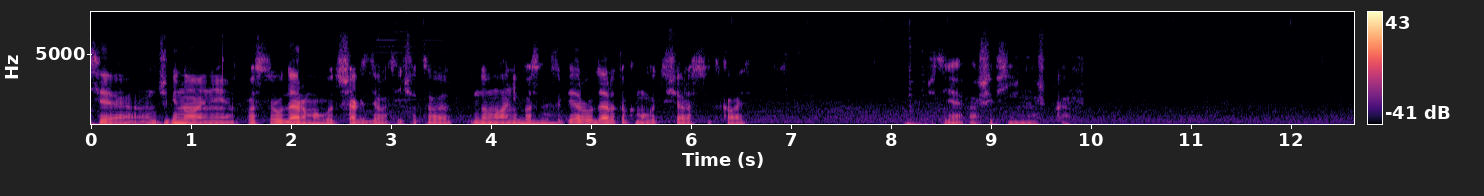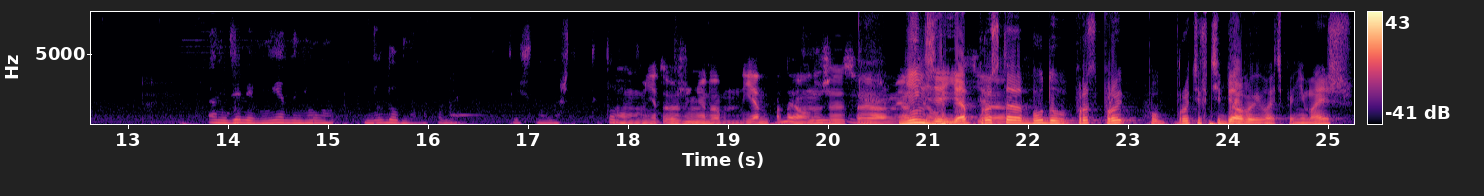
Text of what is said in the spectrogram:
Эти Джигино, они после удара могут шаг сделать. Я что-то думал, они Ну после да. первого удара только могут еще раз атаковать. Что-то я ошибся немножко. На самом деле, мне на него неудобно нападать. То есть надо, чтобы ты тоже... Ну, мне тоже неудобно. Я нападаю, он Ты- уже свою армию... Ниндзя, я То есть просто буду просто про- против тебя воевать, понимаешь?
